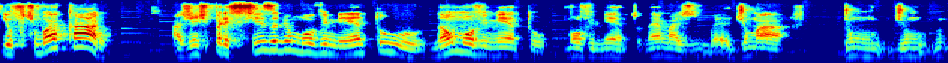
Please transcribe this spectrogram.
E o futebol é caro a gente precisa de um movimento, não um movimento, movimento, né, mas é, de uma, de, um, de um,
